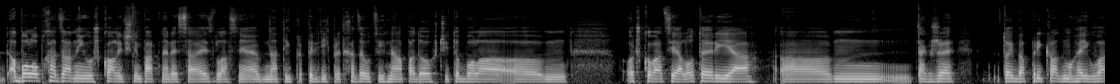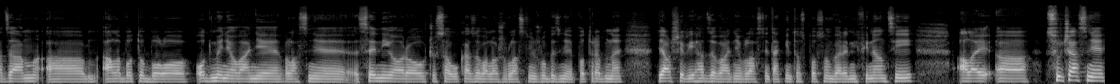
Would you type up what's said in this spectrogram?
a bol obchádzaný už koaličný partner SAS vlastne na tých, pri tých predchádzajúcich nápadoch, či to bola um, očkovacia lotéria. Um, takže to iba príklad mu hej uvádzam, alebo to bolo odmeňovanie vlastne seniorov, čo sa ukazovalo, že vlastne už vôbec nie je potrebné. Ďalšie vyhadzovanie vlastne takýmto spôsobom verejných financií. Ale a, súčasne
